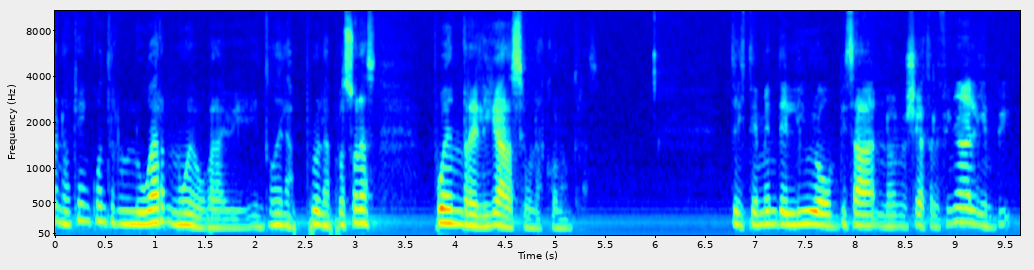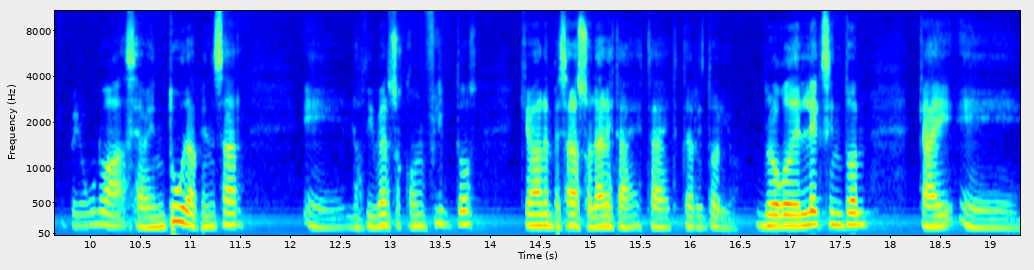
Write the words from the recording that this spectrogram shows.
bueno, que encuentran un lugar nuevo para vivir. Entonces las, personas pueden religarse unas con otras. Tristemente el libro empieza, no, llega hasta el final, pero uno se aventura a pensar eh, los diversos conflictos que van a empezar a asolar este territorio. Luego de Lexington cae eh,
